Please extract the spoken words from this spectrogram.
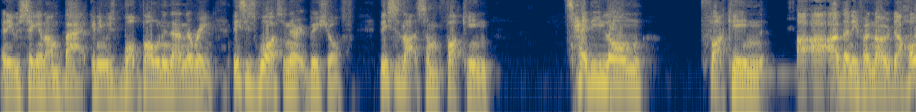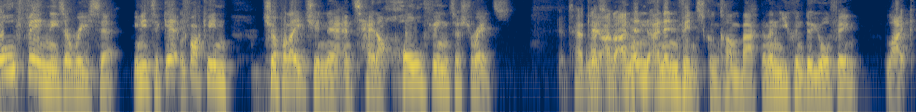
and he was singing "I'm back" and he was bo- bowling down the ring? This is worse than Eric Bischoff. This is like some fucking Teddy Long, fucking. I, I, I don't even know. The whole thing needs a reset. You need to get fucking Triple H in there and tear the whole thing to shreds. And then, and, then, and then Vince can come back and then you can do your thing. Like,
